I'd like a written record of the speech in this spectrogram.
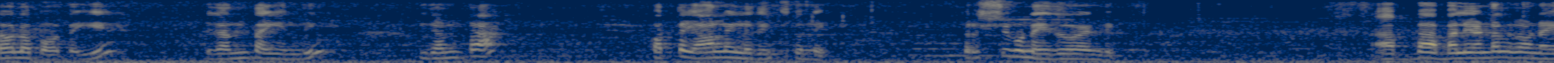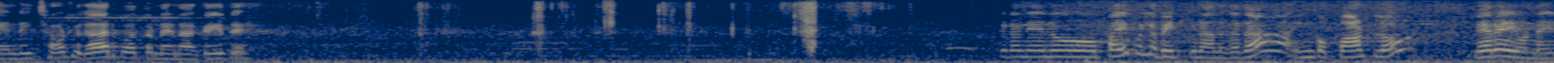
డెవలప్ అవుతాయి. ఇదంతా అయింది. ఇదంతా కొత్త ఆన్లైన్లో తెచ్చుకున్నాయి. ఫ్రెష్గా ఉన్నాయి చూడండి. అబ్బా భలే ఎండలుగా ఉన్నాయండి. చోట్లు గారిపోతున్నాయి నాకైతే. ఇక్కడ నేను పైపుల్లో పెట్టుకున్నాను కదా ఇంకో పాట్లో వేరే ఉన్నాయి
